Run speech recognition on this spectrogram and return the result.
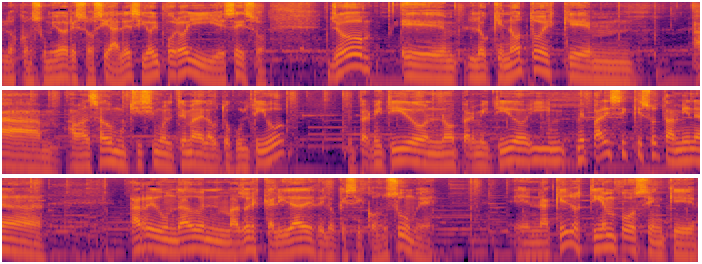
los consumidores sociales, y hoy por hoy es eso. Yo eh, lo que noto es que mm, ha avanzado muchísimo el tema del autocultivo, permitido, no permitido, y me parece que eso también ha, ha redundado en mayores calidades de lo que se consume. En aquellos tiempos en que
